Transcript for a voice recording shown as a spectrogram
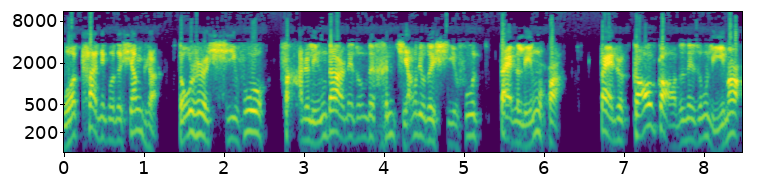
我看见过的相片都是西服扎着领带那种的很讲究的西服，戴个领花，戴着高高的那种礼帽。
